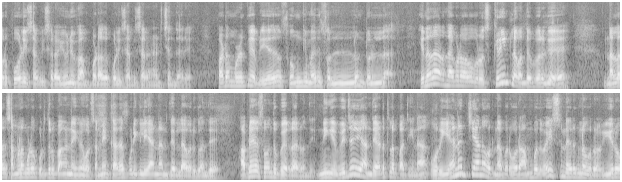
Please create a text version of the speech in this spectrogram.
ஒரு போலீஸ் ஆஃபீஸராக யூனிஃபார்ம் போடாத போலீஸ் ஆஃபீஸராக நடிச்சிருந்தாரு. படம் முழுக்க அப்படியே சொங்கி மாதிரி சொல்லும் டொல்லாக என்னதான் இருந்தால் கூட ஒரு ஸ்க்ரீனில் வந்த பிறகு நல்ல சம்பளம் கூட கொடுத்துருப்பாங்கன்னு நினைக்கிறேன். ஒரு சமயம் கதை பிடிக்கலையா என்னன்னு தெரியல அவருக்கு வந்து. அப்படியே சோர்ந்து போயிடுறாரு வந்து. நீங்கள் விஜய் அந்த இடத்துல பார்த்தீங்கன்னா ஒரு எனர்ஜியான ஒரு நபர் ஒரு ஐம்பது வயசு நெருங்கின ஒரு ஹீரோ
